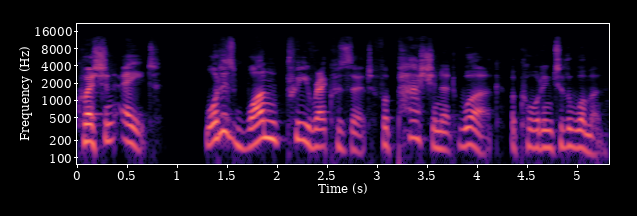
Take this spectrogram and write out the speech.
Question 8. What is one prerequisite for passionate work according to the woman?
